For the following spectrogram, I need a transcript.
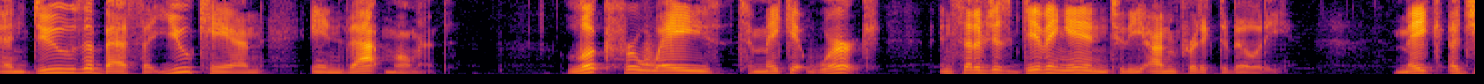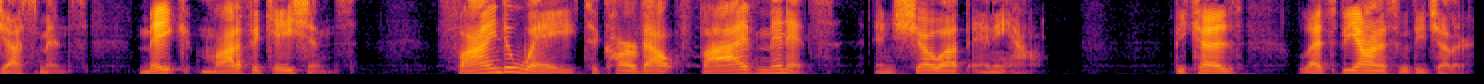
and do the best that you can in that moment. Look for ways to make it work instead of just giving in to the unpredictability. Make adjustments, make modifications. Find a way to carve out five minutes and show up anyhow. Because let's be honest with each other.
